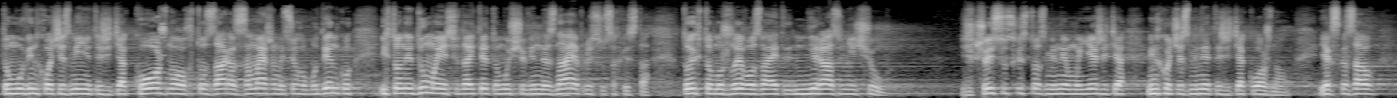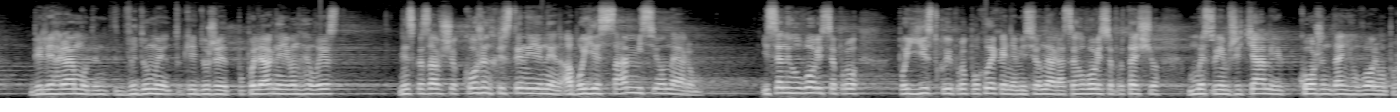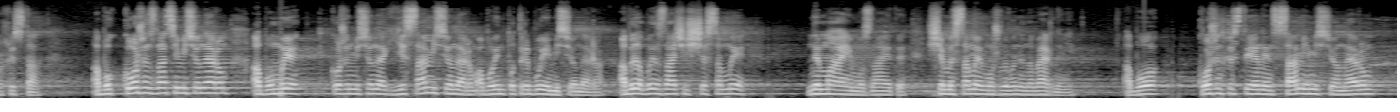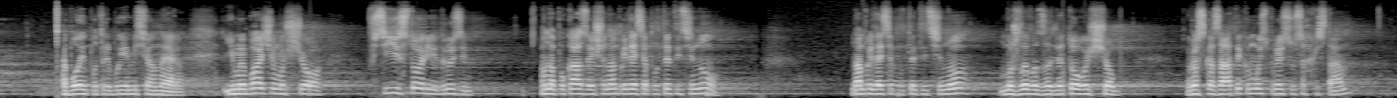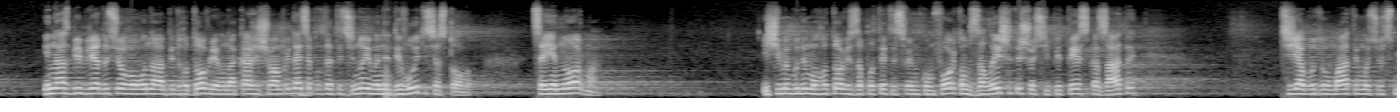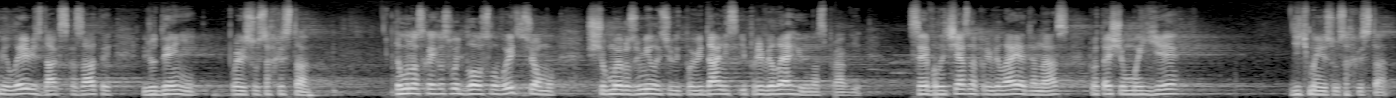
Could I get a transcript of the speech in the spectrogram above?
тому Він хоче змінювати життя кожного, хто зараз за межами цього будинку і хто не думає сюди йти, тому що він не знає про Ісуса Христа. Той, хто, можливо, знаєте, ні разу не чув. Якщо Ісус Христос змінив моє життя, Він хоче змінити життя кожного. Як сказав Білі Грем, один відомий, такий дуже популярний євангелист, він сказав, що кожен християнин або є сам місіонером. І це не говориться про поїздку і про покликання місіонера. Це говориться про те, що ми своїм життям і кожен день говоримо про Христа. Або кожен з нас є місіонером, або ми, кожен місіонер є сам місіонером, або він потребує місіонера. Або ми, значить, ще самі не маємо, знаєте, ще ми самі, можливо, не навернені. Або кожен християнин сам є місіонером, або він потребує місіонера. І ми бачимо, що в цій історії, друзі, вона показує, що нам прийдеться платити ціну. Нам прийдеться платити ціну, можливо, для того, щоб розказати комусь про Ісуса Христа. І нас Біблія до цього вона підготовлює, вона каже, що вам прийдеться платити ціну, і ви не дивуйтеся з того. Це є норма. І чи ми будемо готові заплатити своїм комфортом, залишити щось і піти, сказати, чи я буду матиму цю сміливість так сказати людині про Ісуса Христа. Тому нас хай Господь благословить в цьому, щоб ми розуміли цю відповідальність і привілегію насправді. Це величезна привілея для нас про те, що ми є дітьми Ісуса Христа.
